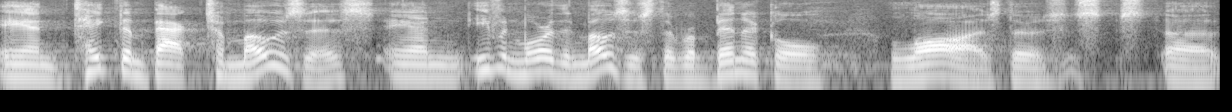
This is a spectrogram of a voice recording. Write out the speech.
And take them back to Moses, and even more than Moses, the rabbinical laws, the uh,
